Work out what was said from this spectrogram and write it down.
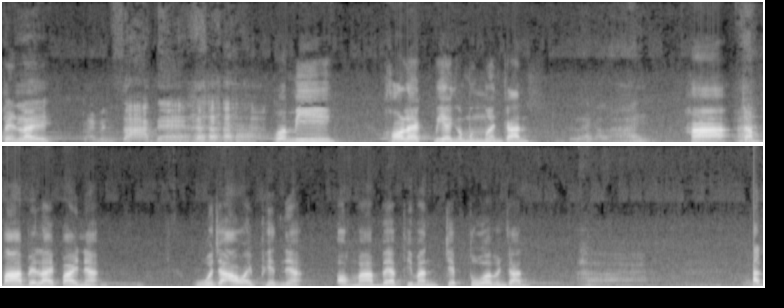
เป็นอะไรกลาย เป็นซากแน่ว่ามีข้อแลกเปลี่ยนกับมึงเหมือนกัน จะแลกอะไร ถ้าจำปาเป็นไรไปเนี่ยกูก็จะเอาไอ้เพชรเนี่ยออกมาแบบที่มันเจ็บตัวเหมือนกันอัน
